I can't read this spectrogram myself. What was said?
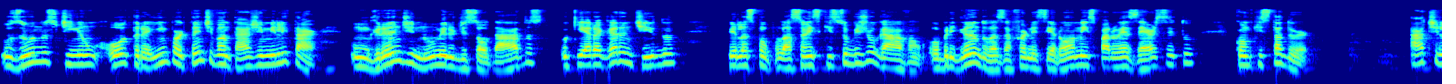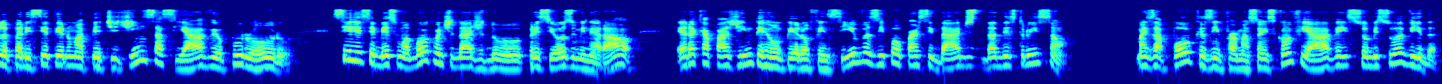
os Hunos tinham outra importante vantagem militar: um grande número de soldados, o que era garantido pelas populações que subjugavam, obrigando-as a fornecer homens para o exército conquistador. Átila parecia ter um apetite insaciável por ouro. Se recebesse uma boa quantidade do precioso mineral, era capaz de interromper ofensivas e poupar cidades da destruição. Mas há poucas informações confiáveis sobre sua vida,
